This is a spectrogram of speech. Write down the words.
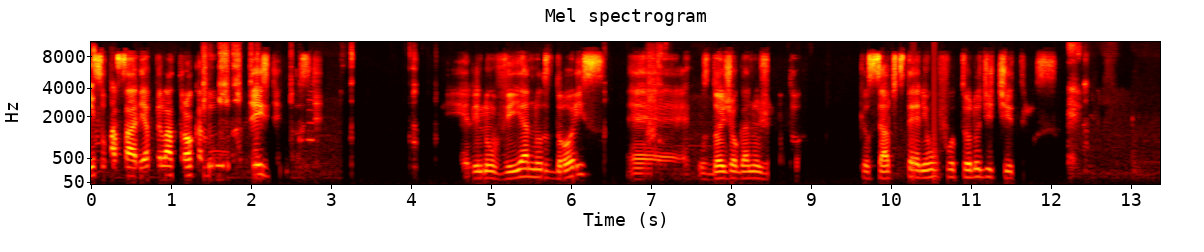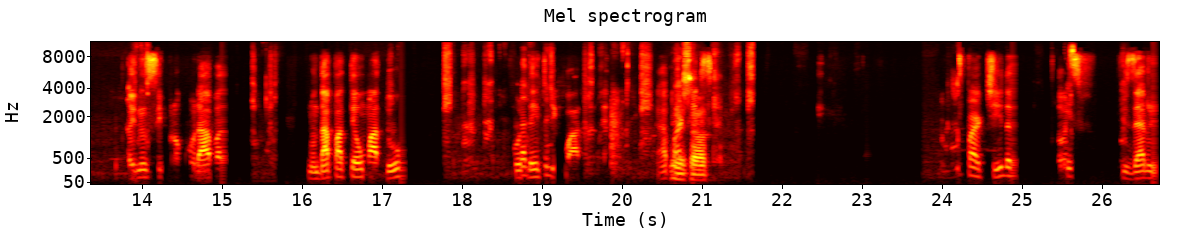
isso passaria pela troca do Jace ele não via nos dois é, os dois jogando junto que o Celtics teria um futuro de títulos ele não se procurava não dá para ter uma dupla por dentro de quadra. Né? É a Exato. As partidas, dois fizeram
